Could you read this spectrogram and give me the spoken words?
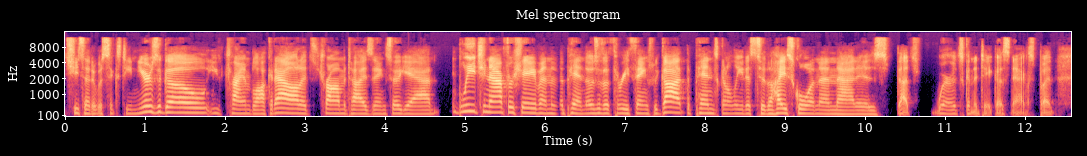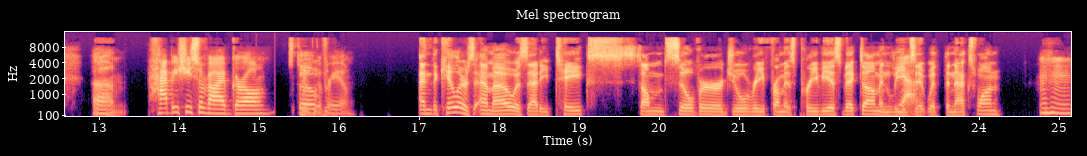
she said it was 16 years ago. You try and block it out. It's traumatizing. So yeah, bleach and aftershave and the pin. Those are the three things we got. The pin's going to lead us to the high school and then that is that's where it's going to take us next. But um happy she survived, girl. So Good for you. And the killer's MO is that he takes some silver jewelry from his previous victim and leaves yeah. it with the next one. Mm-hmm.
